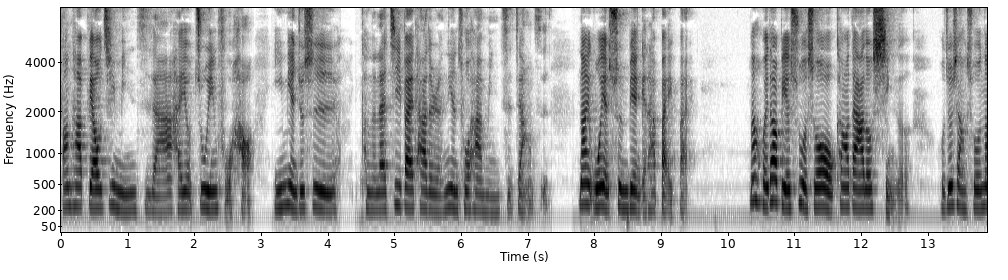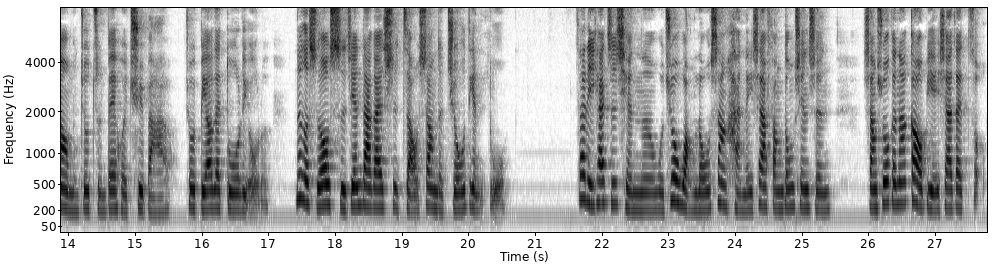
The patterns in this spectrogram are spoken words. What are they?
帮她标记名字啊，还有注音符号，以免就是可能来祭拜她的人念错她的名字这样子。那我也顺便给她拜拜。那回到别墅的时候，我看到大家都醒了，我就想说，那我们就准备回去吧，就不要再多留了。那个时候时间大概是早上的九点多。在离开之前呢，我就往楼上喊了一下房东先生，想说跟他告别一下再走。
